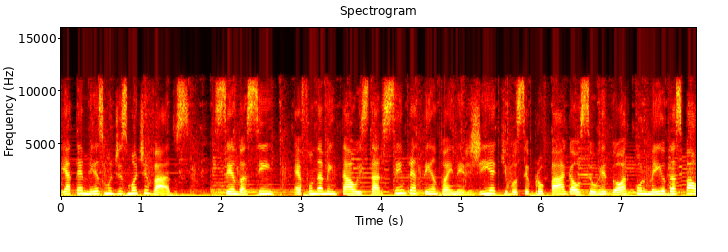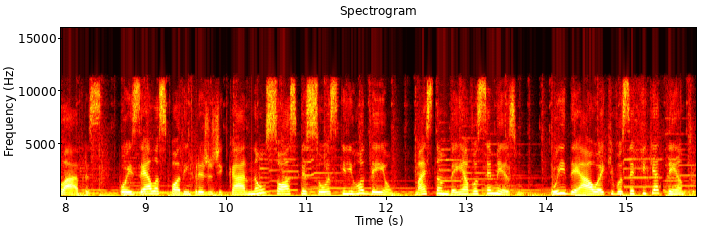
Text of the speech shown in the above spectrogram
e até mesmo desmotivados. Sendo assim, é fundamental estar sempre atento à energia que você propaga ao seu redor por meio das palavras, pois elas podem prejudicar não só as pessoas que lhe rodeiam, mas também a você mesmo. O ideal é que você fique atento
